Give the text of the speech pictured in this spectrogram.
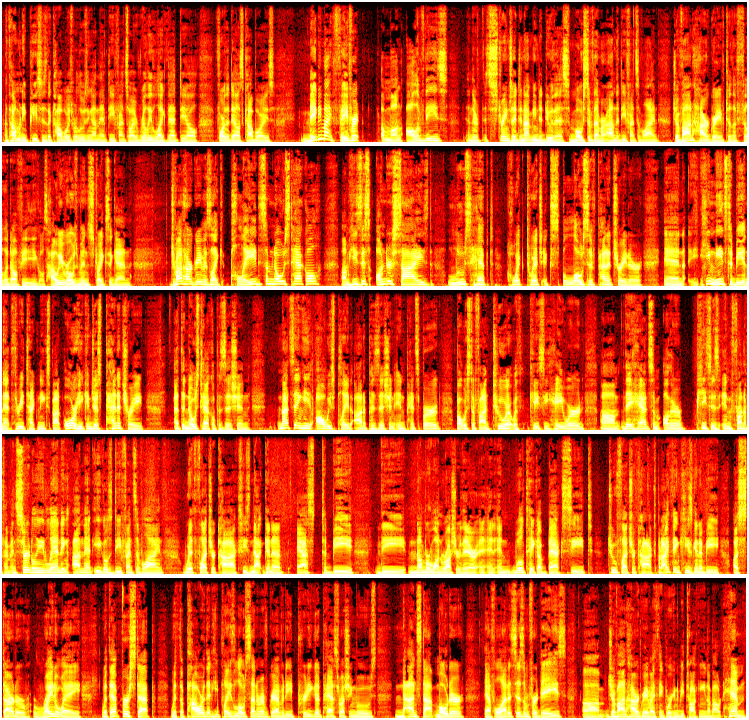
with how many pieces the Cowboys were losing on that defense. So I really like that deal for the Dallas Cowboys. Maybe my favorite among all of these, and it's strange, I did not mean to do this. Most of them are on the defensive line. Javon Hargrave to the Philadelphia Eagles. Howie Roseman strikes again. Javon Hargrave has like played some nose tackle. Um, he's this undersized, loose hipped, quick twitch, explosive penetrator. And he needs to be in that three technique spot, or he can just penetrate at the nose tackle position. Not saying he always played out of position in Pittsburgh, but with Stephon Tuitt, with Casey Hayward, um, they had some other pieces in front of him. And certainly landing on that Eagles defensive line with Fletcher Cox, he's not going to ask to be the number one rusher there and, and, and will take a back seat to Fletcher Cox. But I think he's going to be a starter right away with that first step, with the power that he plays, low center of gravity, pretty good pass rushing moves, nonstop motor, athleticism for days. Um, Javon Hargrave, I think we're going to be talking about him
